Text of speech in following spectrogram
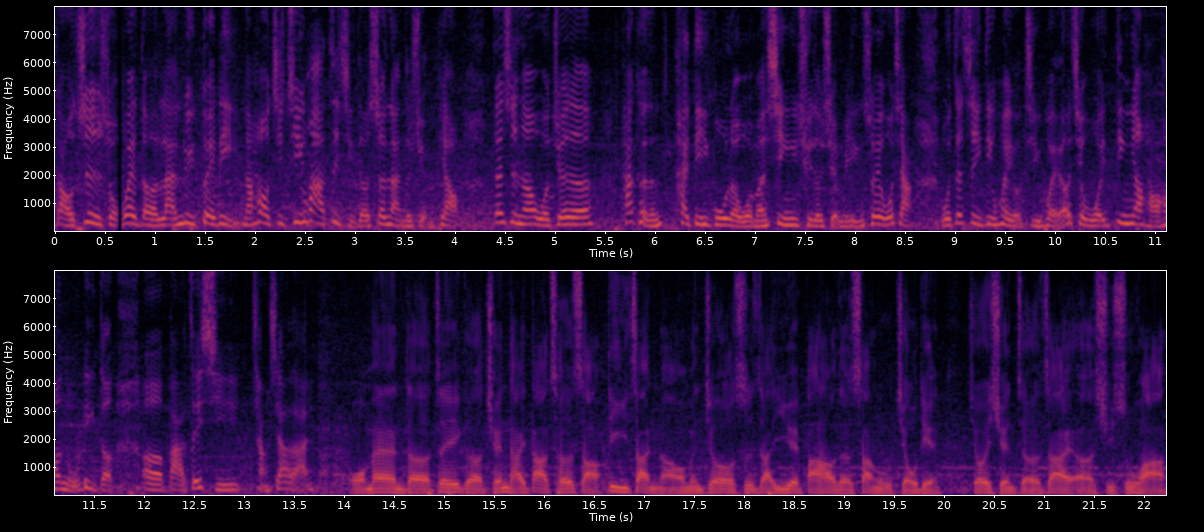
导致所谓的蓝绿对立，然后去激化自己的深蓝的选票。但是呢，我觉得他可能太低估了我们信义区的选民，所以我想我这次一定会有机会，而且我一定要好好努力的，呃，把这席抢下来。我们的这一个全台大车扫第一站呢，我们就是在一月八号的上午九点，就会选择在呃许淑华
